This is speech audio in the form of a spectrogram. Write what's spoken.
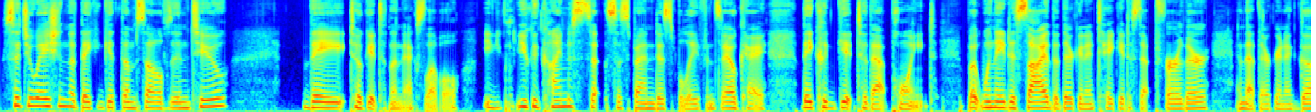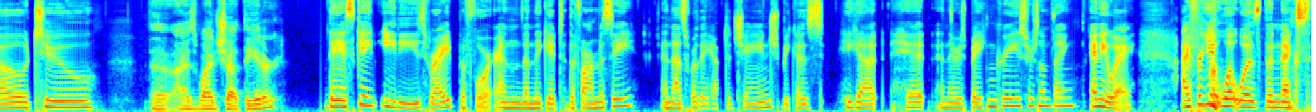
situation that they could get themselves into they took it to the next level. You, you could kind of suspend disbelief and say, okay, they could get to that point. But when they decide that they're going to take it a step further and that they're going to go to the Eyes Wide Shut Theater, they escape Edie's, right? Before, and then they get to the pharmacy and that's where they have to change because he got hit and there's bacon grease or something. Anyway, I forget what was the next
